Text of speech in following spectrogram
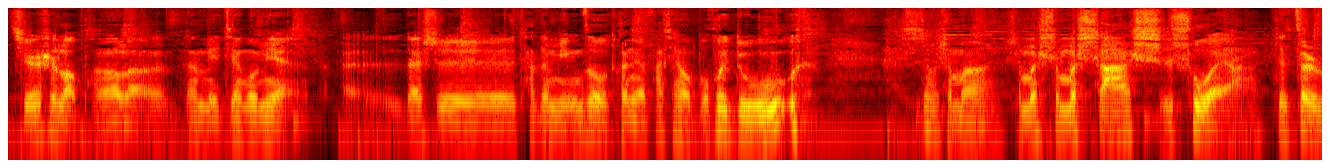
其实是老朋友了，但没见过面，呃，但是他的名字我突然间发现我不会读，叫什么什么什么沙石硕呀？这字儿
